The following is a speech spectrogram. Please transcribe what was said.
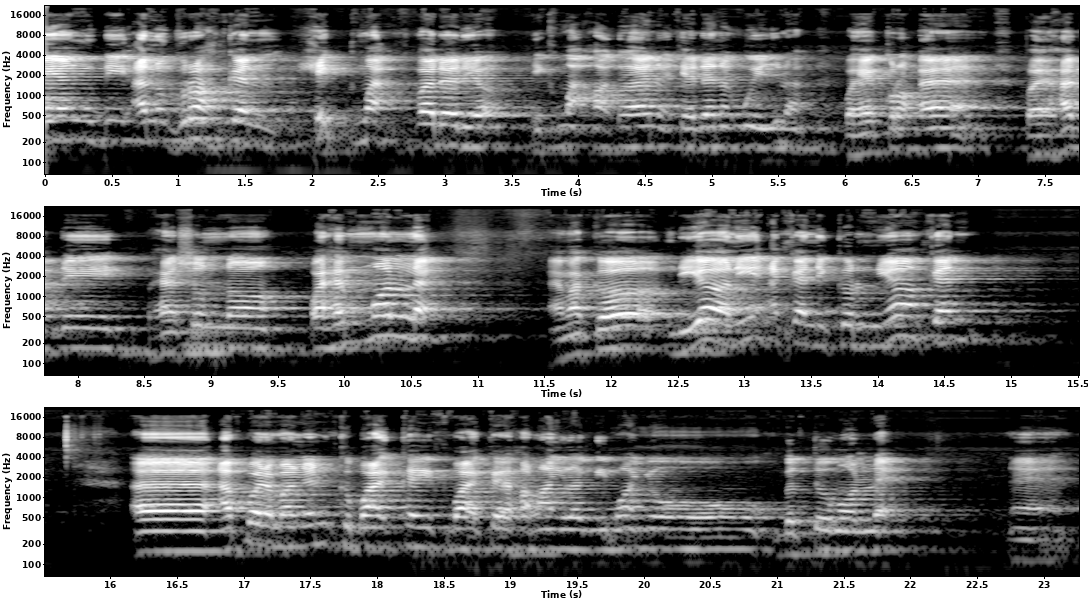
yang dianugerahkan hikmat kepada dia hikmat hak Tuhan nak tiada nak bui je lah. Faham Quran faham hadis faham sunnah faham molek. Ha, maka dia ni akan dikurniakan uh, apa namanya kebaikan-kebaikan hak lain lagi banyak. Betul molek. Nah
